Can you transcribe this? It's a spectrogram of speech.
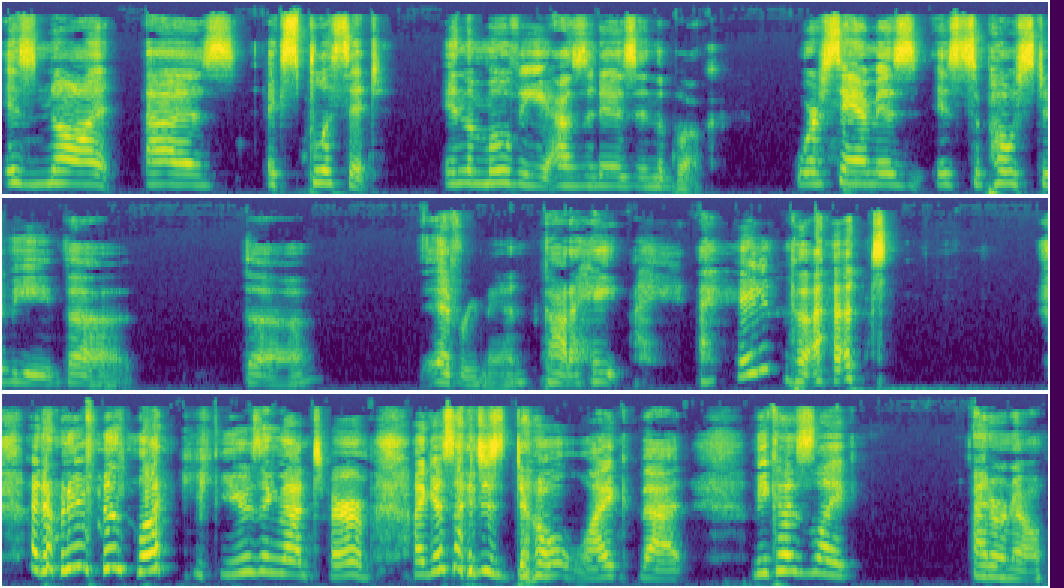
is not as explicit in the movie as it is in the book, where Sam is is supposed to be the the everyman. God, I hate I, I hate that. I don't even like using that term. I guess I just don't like that because like I don't know.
